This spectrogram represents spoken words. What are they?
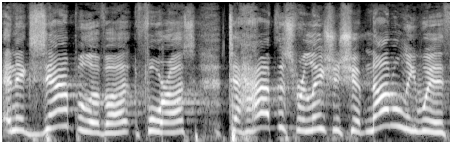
an example of uh, for us to have this relationship not only with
